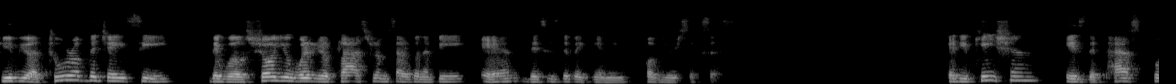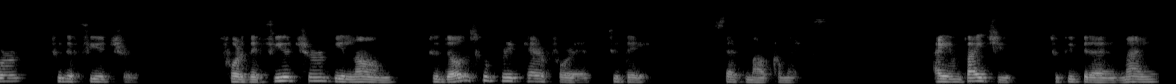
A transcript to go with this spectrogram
give you a tour of the JC. They will show you where your classrooms are gonna be, and this is the beginning of your success. Education is the passport to the future, for the future belongs to those who prepare for it today, said Malcolm X. I invite you to keep it in mind.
